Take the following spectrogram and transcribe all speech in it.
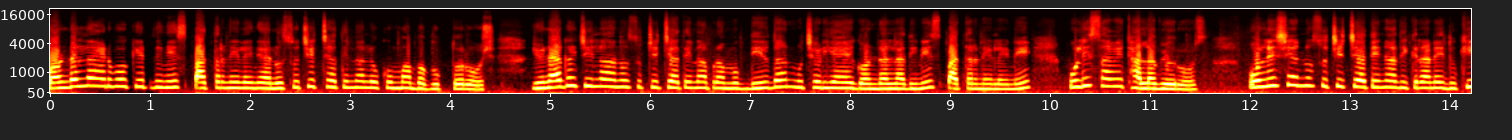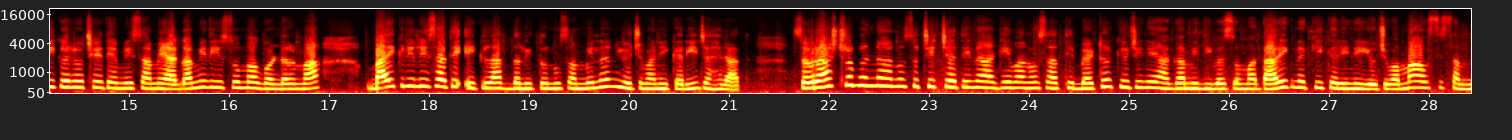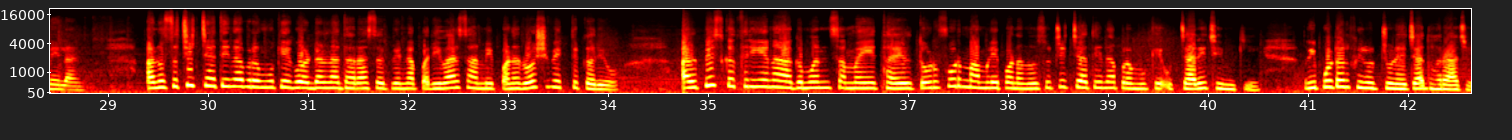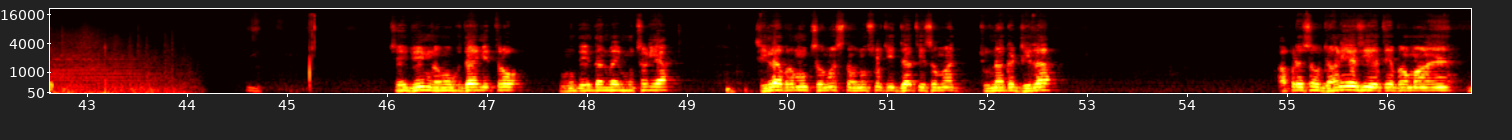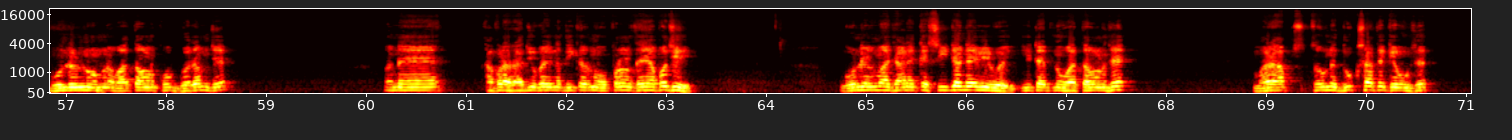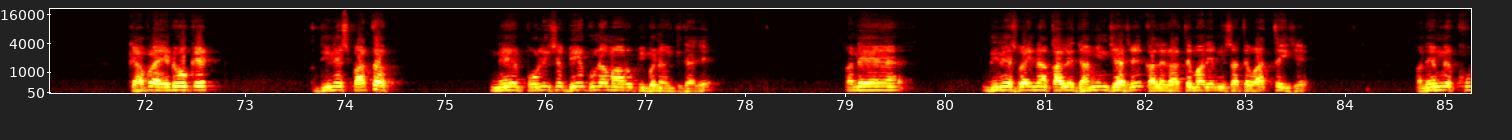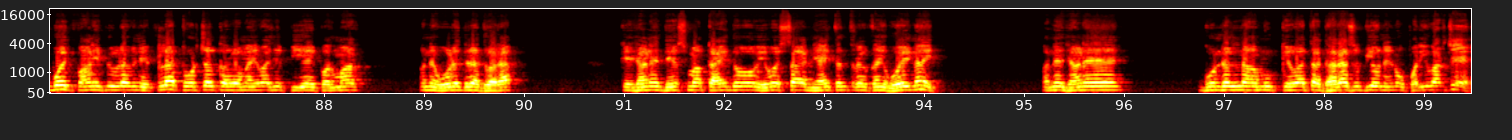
ગોંડલના એડવોકેટ દિનેશ પાત્રને લઈને અનુસૂચિત જાતિના લોકોમાં ભભૂકતો રોષ. જૂનાગઢ જિલ્લા અનુસૂચિત જાતિના પ્રમુખ દેવદાન મુછડિયાએ ગોંડલના દિનેશ પાત્રને લઈને પોલીસ સામે ઠાલવ્યો રોષ. પોલીસે અનુસૂચિત જાતિના દીકરાને દુઃખી કર્યો છે. તેમની સામે આગામી દિવસોમાં ગોંડલમાં બાઇક રેલી સાથે એક લાખ દલિતોનું સંમેલન યોજવાની કરી જાહેરાત. સૌરાષ્ટ્રભરના અનુસૂચિત જાતિના આગેવાનો સાથે બેઠક યોજીને આગામી દિવસોમાં તારીખ નક્કી કરીને યોજવામાં આવશે સંમેલન. અનુસૂચિત જાતિના પ્રમુખે ગોંડલના ધારાસભ્યના પરિવાર સામે પણ રોષ વ્યક્ત કર્યો. અલ્પેશ કથરિયાના આગમન સમયે થયેલ તોડફોડ મામલે પણ અનુસૂચિત જાતિના પ્રમુખે ઉચ્ચારી ચીમકી રિપોર્ટર ફિરોજ ચુનેચા છે જય ભીમ, નમો બધાય મિત્રો. હું દેવદાનભાઈ મુછડિયા, જિલ્લા પ્રમુખ સમસ્ત અનુસૂચિત જાતિ સમાજ, જુનાગઢ જિલ્લા. આપણે સૌ જાણીએ છીએ તે પ્રમાણે ગોંડલનું હમણાં વાતાવરણ ખૂબ ગરમ છે. અને આપણા રાજુભાઈના દીકરાનું અપહરણ થયા પછી ગોંડલમાં જાણે કે સિઝન એવી હોય એ ટાઈપનું વાતાવરણ છે. મારે આપ સૌને દુઃખ સાથે કહેવું છે કે આપણા એડવોકેટ દિનેશ પાતક ને પોલીસે બે ગુનામાં આરોપી બનાવી દીધા છે. અને દિનેશભાઈના કાલે જામીન થયા છે. કાલે રાતે મારી એમની સાથે વાત થઈ છે. અને એમને ખૂબ જ પાણી પીવડાવીને એટલા ટોર્ચર કરવામાં આવ્યા છે પીઆઈ પરમાર અને વડોદરા દ્વારા. કે જાણે દેશમાં કાયદો, વ્યવસ્થા, ન્યાયતંત્ર કંઈ હોય નહીં. અને જાણે ગોંડલના અમુક કહેવાતા ધારાસભ્યોને એનો પરિવાર છે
